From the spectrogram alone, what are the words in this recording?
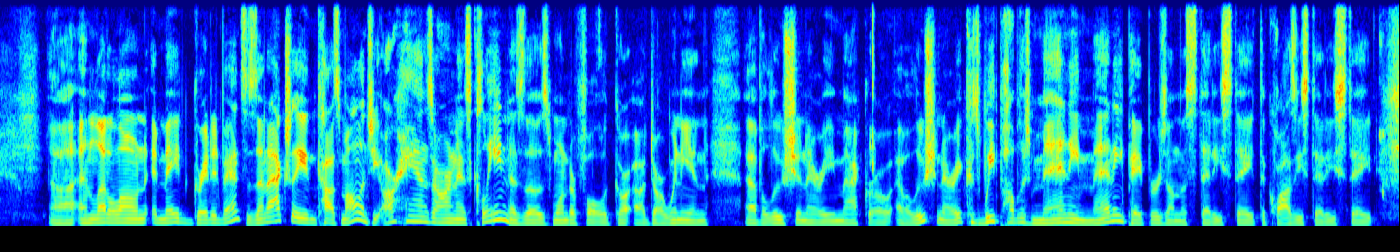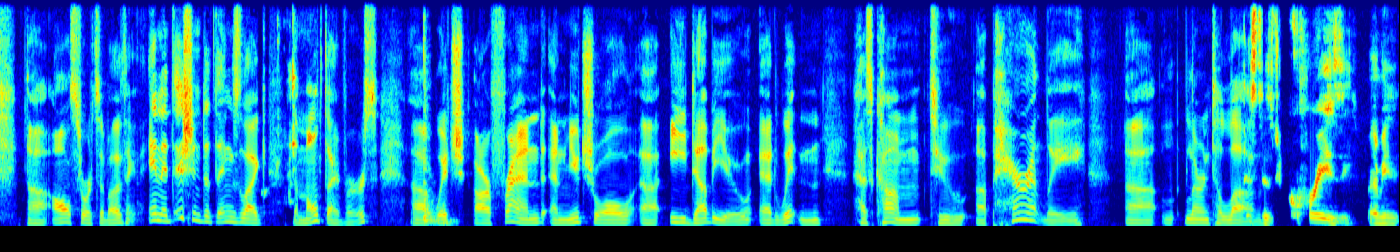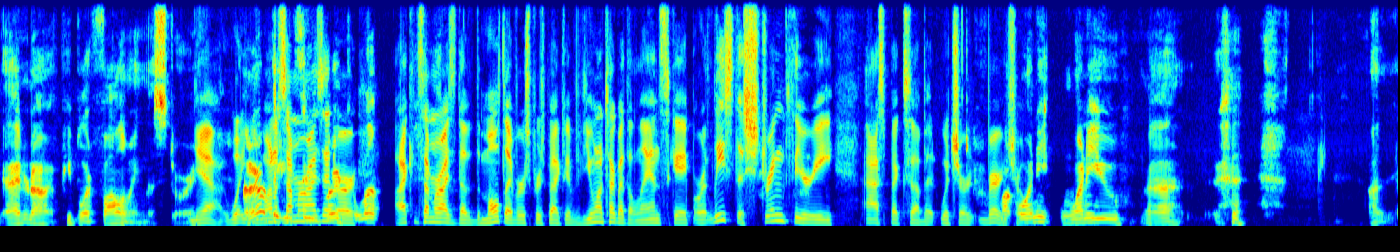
uh, and let alone it made great advances. And actually, in cosmology, our hands aren't as clean as those wonderful uh, Darwinian evolutionary, macro evolutionary, because we published many, many papers on the steady state, the quasi steady state, all sorts of other things. In addition to things like the multiverse, which our friend and mutual EW, Ed Witten, has come to apparently uh, learn to love. This is crazy. I mean, I don't know if people are following this story. Yeah. What, you want to summarize it? Or I can summarize the, the multiverse perspective. If you want to talk about the landscape or at least the string theory aspects of it, which are very well, one of you, uh,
